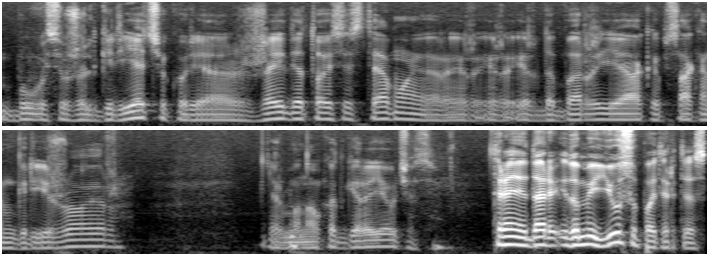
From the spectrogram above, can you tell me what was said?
buvusių žalgyriečių, kurie žaidė toj sistemoje ir, ir, ir, ir dabar jie, kaip sakant, grįžo ir, ir manau, kad gerai jaučiasi. Treneri, dar įdomi jūsų patirtis.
